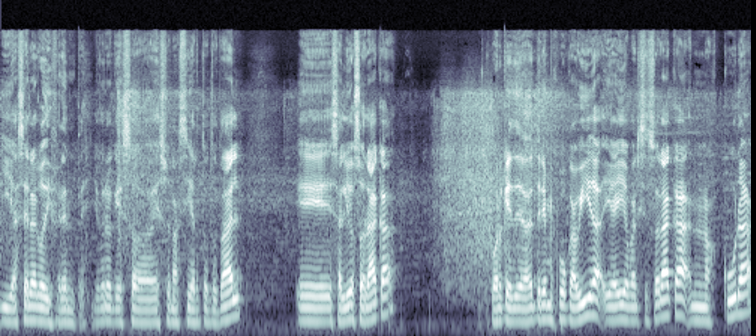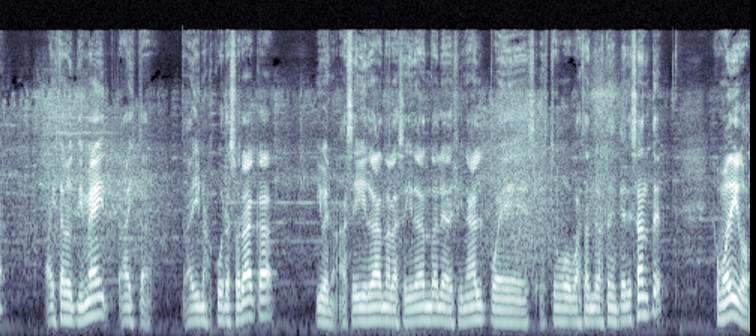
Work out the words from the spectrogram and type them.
y hacer algo diferente. Yo creo que eso es un acierto total. Eh, salió Soraka. Porque de verdad teníamos poca vida. Y ahí aparece Soraka. Nos cura. Ahí está el ultimate. Ahí está. Ahí nos cura Soraka. Y bueno, a seguir dándole, a seguir dándole. Al final, pues estuvo bastante, bastante interesante. Como digo,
